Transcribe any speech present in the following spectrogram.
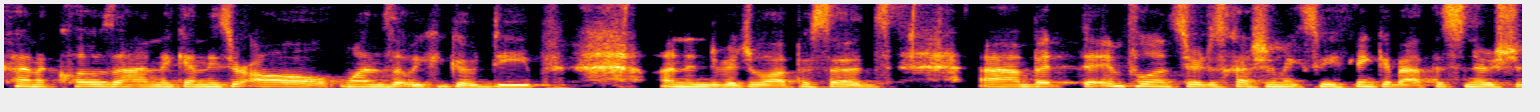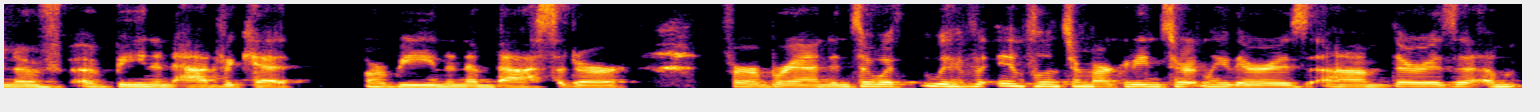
kind of close on. Again, these are all ones that we could go deep on individual episodes. Um, but the influencer discussion makes me think about this notion of, of being an advocate or being an ambassador for a brand. And so with, with influencer marketing, certainly there is um, there is a,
